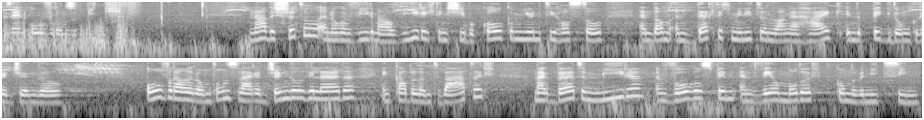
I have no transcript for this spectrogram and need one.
We zijn over onze piek. Na de shuttle en nog een 4x4 richting Shibokol Community Hostel en dan een 30 minuten lange hike in de pikdonkere jungle. Overal rond ons waren junglegeluiden en kabbelend water, maar buiten mieren, een vogelspin en veel modder konden we niets zien.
